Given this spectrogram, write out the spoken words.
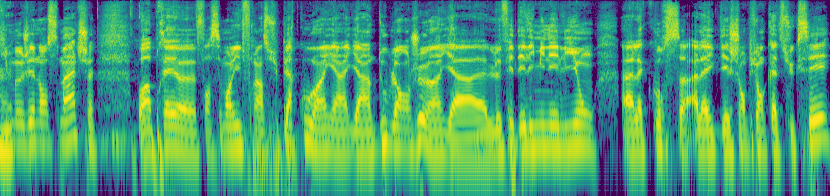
qui Ouais. me gêne dans ce match. Bon après euh, forcément Lille ferait un super coup. hein. Il y, a, il y a un double enjeu. hein. Il y a le fait d'éliminer Lyon à la course à la Ligue des Champions en cas de succès,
